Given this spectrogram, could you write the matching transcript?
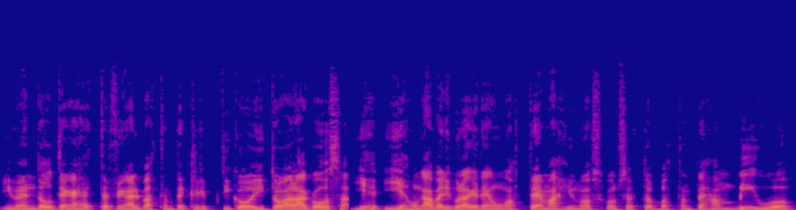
even though tienes este final bastante críptico y toda la cosa, y y es una película que tiene unos temas y unos conceptos bastante ambiguos,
